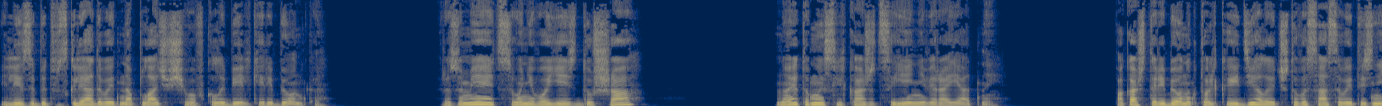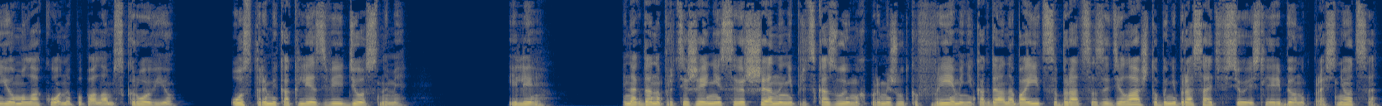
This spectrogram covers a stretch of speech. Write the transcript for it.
Элизабет взглядывает на плачущего в колыбельке ребенка. Разумеется, у него есть душа, но эта мысль кажется ей невероятной. Пока что ребенок только и делает, что высасывает из нее молоко напополам с кровью, острыми, как лезвие, деснами. Или иногда на протяжении совершенно непредсказуемых промежутков времени, когда она боится браться за дела, чтобы не бросать все, если ребенок проснется,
